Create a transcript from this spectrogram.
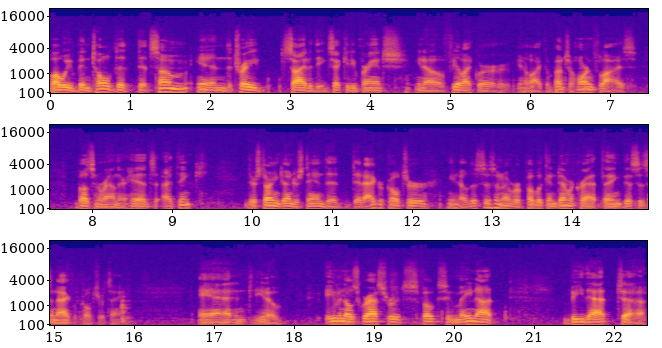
While we've been told that, that some in the trade side of the executive branch, you know, feel like we're, you know, like a bunch of horn flies buzzing around their heads, I think they're starting to understand that, that agriculture, you know, this isn't a Republican Democrat thing, this is an agriculture thing. And, you know, even those grassroots folks who may not be that, uh,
